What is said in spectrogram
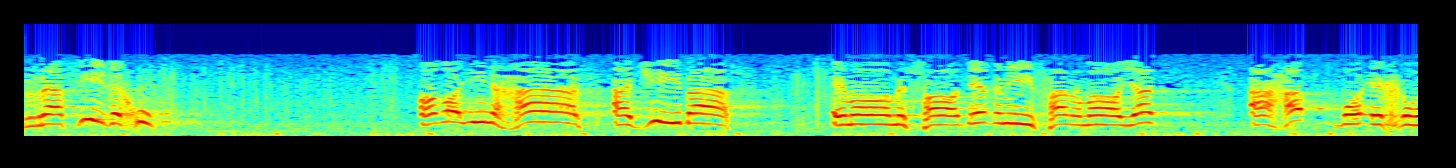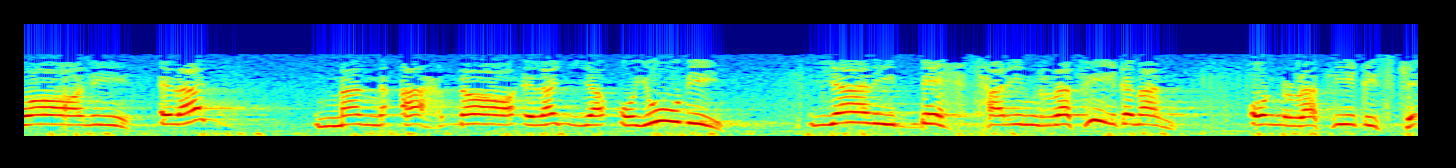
رفیق خوب. آقا این حرف عجیب است. امام صادق می فرماید احب و اخوانی الی من اهدا الی عیوبی یعنی بهترین رفیق من. اون رفیقی است که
